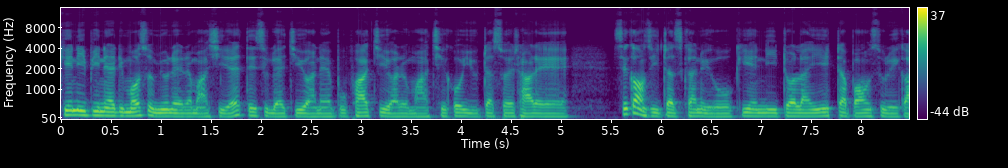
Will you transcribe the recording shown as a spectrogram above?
ကင်းနီပြည်နယ်ဒီမော့ဆိုမြို့နယ်ထဲမှာရှိတဲ့တေစုလဲကြီးရွာနဲ့ပူဖားကြီးရွာတို့မှာခြေကုပ်ယူတက်ဆွဲထားတဲ့စစ်ကောင်စီတပ်စခန်းတွေကို KNI တော်လန်ရေးတပ်ပေါင်းစုတွေက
